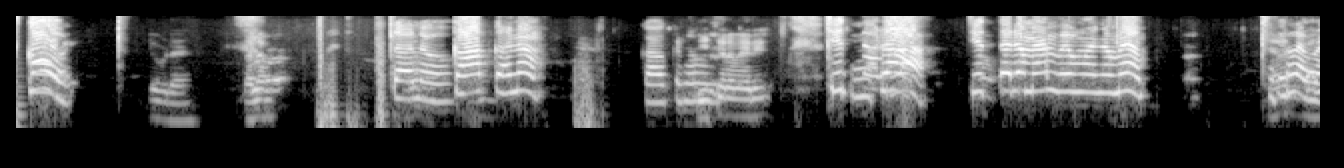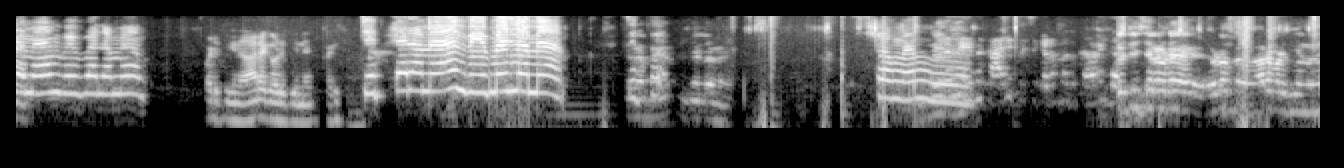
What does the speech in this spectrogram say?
School. എവിടെ? സ്ഥലം? Hello. കാക്കണം കാക്കണം ടീച്ചറെ പേര്? ചിത്ര ചിത്ര മാം വിമല മാം ചിത്ര മാം വിമല മാം പഠിപ്പിക്കുന്നത് ആരൊക്കെ പഠിപ്പിക്കുന്നത് ചിത്ര മാം വിമല മാം ടീച്ചർ എവിടെ എവിടെ ആരെ പഠിപ്പിക്കുന്നത്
